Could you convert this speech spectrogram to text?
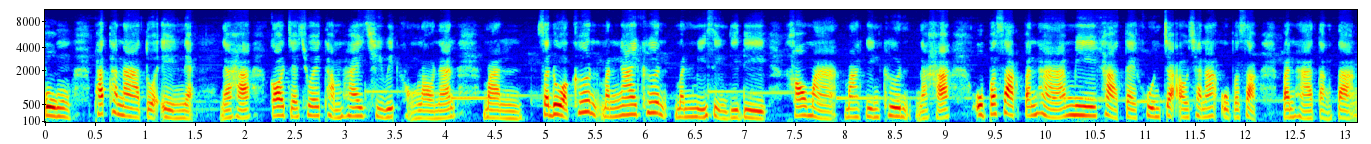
ปรุงพัฒนาตัวเองเนี่ยนะคะก็จะช่วยทำให้ชีวิตของเรานั้น มันสะดวกขึ้นมันง่ายขึ้น มันมีสิ่งดีๆ เข้ามามากยิ่งขึ้นนะคะ อุปสรรคปัญหามีค่ะ แต่คุณจะเอาชนะอุปสรรคปัญหาต่าง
